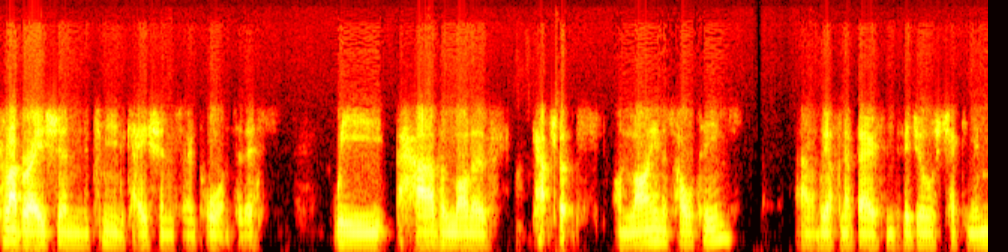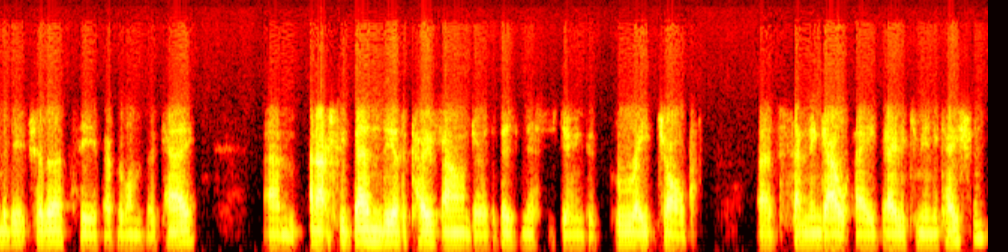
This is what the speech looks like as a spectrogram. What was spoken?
collaboration, communication is so important to this. We have a lot of catch-ups online as whole teams. and we often have various individuals checking in with each other to see if everyone's okay. Um, and actually, Ben, the other co-founder of the business, is doing a great job of sending out a daily communication.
